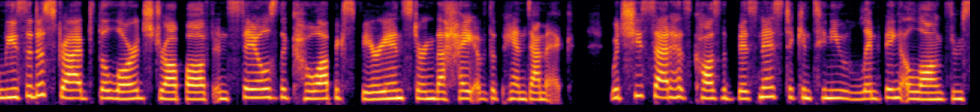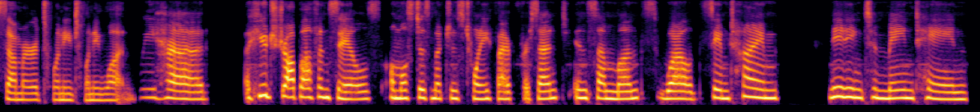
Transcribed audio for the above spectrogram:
Lisa described the large drop off in sales the co op experienced during the height of the pandemic, which she said has caused the business to continue limping along through summer 2021. We had a huge drop off in sales, almost as much as 25% in some months, while at the same time, needing to maintain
